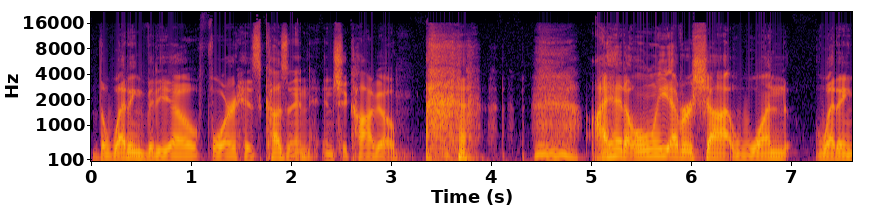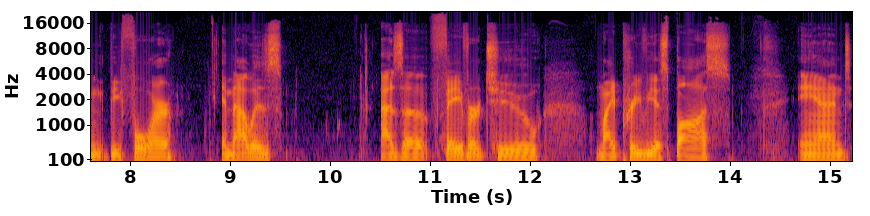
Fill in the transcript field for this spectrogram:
the wedding video for his cousin in Chicago. I had only ever shot one wedding before, and that was as a favor to my previous boss. And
